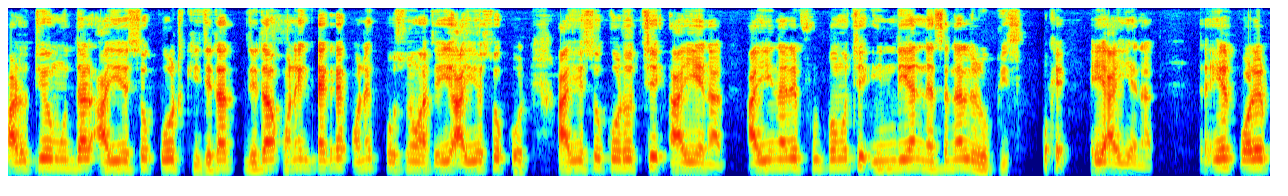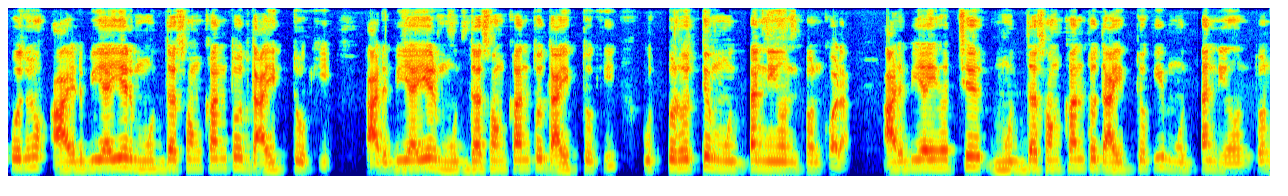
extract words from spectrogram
ভারতীয় মুদ্রার আইএসও কোড কি? যেটা যেটা অনেক জায়গায় অনেক প্রশ্ন আছে। এই আইএসও কোড আইএসও কোড হচ্ছে আইএনআর আইএনআর এর ফুল ফর্ম হচ্ছে ইন্ডিয়ান ন্যাশনাল রুপিস ওকে এই আইএনআর এর পরের প্রশ্ন আরবিআই এর মুদ্রা সংক্রান্ত দায়িত্ব কি? আরবিআই এর মুদ্রা সংক্রান্ত দায়িত্ব কি? উত্তর হচ্ছে মুদ্রা নিয়ন্ত্রণ করা। আরবিআই হচ্ছে মুদ্রা সংক্রান্ত দায়িত্ব কি? মুদ্রা নিয়ন্ত্রণ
